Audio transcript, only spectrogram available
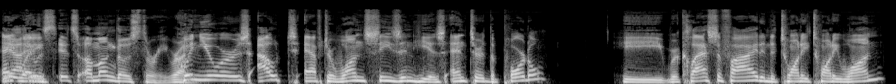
yeah, Anyway. it was it's among those three, right? Quinn Ewers out after one season. He has entered the portal. He reclassified into 2021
